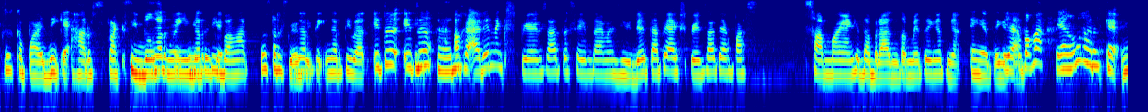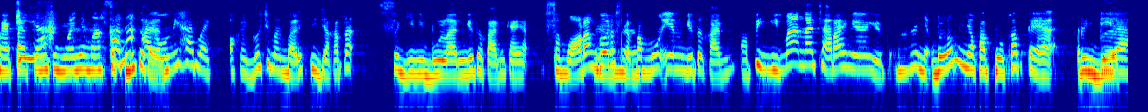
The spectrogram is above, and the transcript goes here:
Terus ke party kayak harus fleksibel Ngerti, semuanya gitu. ngerti Kayak, banget. Lo stres gak sih? Ngerti, ngerti banget. Itu, itu, Iya kan? oke, I didn't experience that at the same time as you did, tapi I experienced that yang pas summer yang kita berantem itu, inget gak? Ingat, ingat. Ya, pokoknya yang lo harus kayak mepetin Iya. semuanya masuk karena gitu I kan. only had like, oke gue cuman balik di Jakarta segini bulan gitu kan, kayak semua orang gue harus Mhm. ketemuin gitu kan, tapi gimana caranya gitu. Makanya belum nyokap bokap kayak ribet Iya,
